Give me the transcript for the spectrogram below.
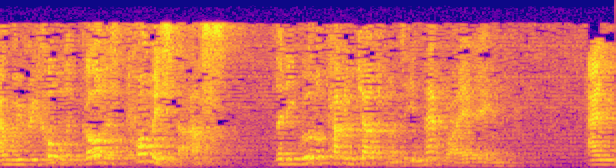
and we recall that God has promised us that He will come in judgment in that way again, and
